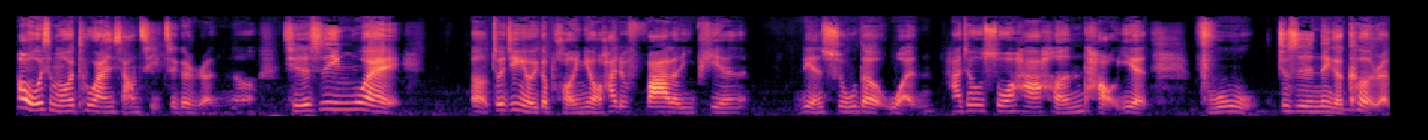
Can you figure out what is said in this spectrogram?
那我为什么会突然想起这个人呢？其实是因为呃，最近有一个朋友，他就发了一篇脸书的文，他就说他很讨厌服务。就是那个客人，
